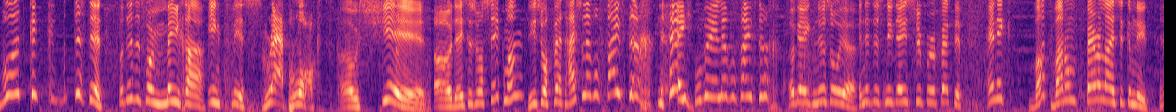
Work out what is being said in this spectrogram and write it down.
Wat? Kijk, is dit? Wat is dit voor mega inktvis? Grab locked. Oh shit. Oh, deze is wel sick, man. Die is wel vet. Hij is level 50. Nee, hoe ben je level 50? Oké, ik nuzzle je. En dit is niet eens super effectief. En ik wat? Waarom paralyze ik hem niet? Eh,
